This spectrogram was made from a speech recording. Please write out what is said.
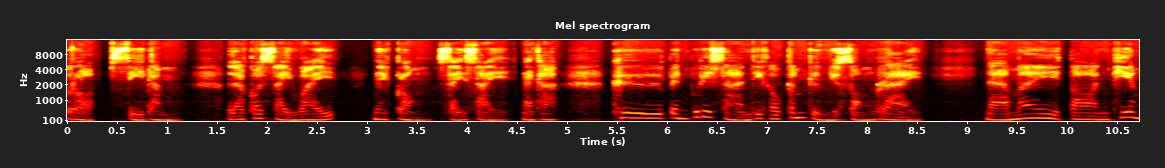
กรอบสีดำ แล้วก็ใส่ไว้ในกล่องใสๆนะคะ คือเป็นผู้โดยสารที่เขาก้ากึ่งอยู่สองรายนะไม่ตอนเที่ยง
